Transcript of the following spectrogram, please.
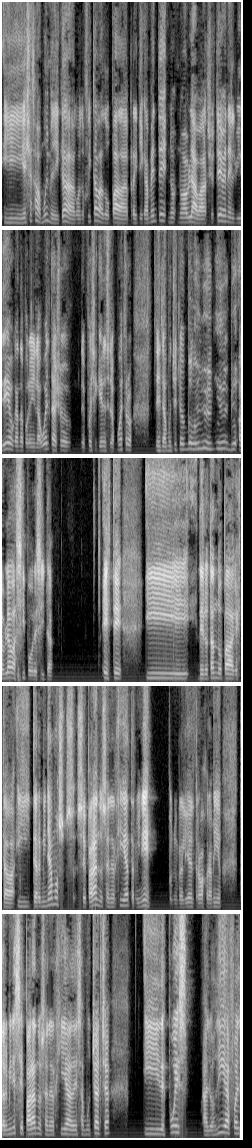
Y ella estaba muy medicada. Cuando fui estaba dopada prácticamente, no, no hablaba. Si ustedes ven el video que anda por ahí en la vuelta, yo después si quieren se los muestro. La muchacha hablaba así, pobrecita. Este, y de lo tan dopada que estaba. Y terminamos separando esa energía, terminé porque en realidad el trabajo era mío, terminé separando esa energía de esa muchacha y después, a los días, fue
